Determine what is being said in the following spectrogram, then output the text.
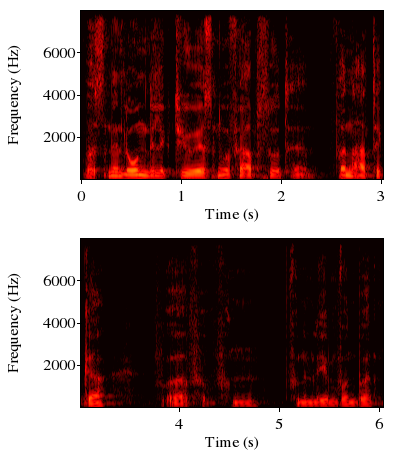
was eine lohnende Lektüre ist, nur für absolute Fanatiker äh, von, von dem Leben von Burton.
